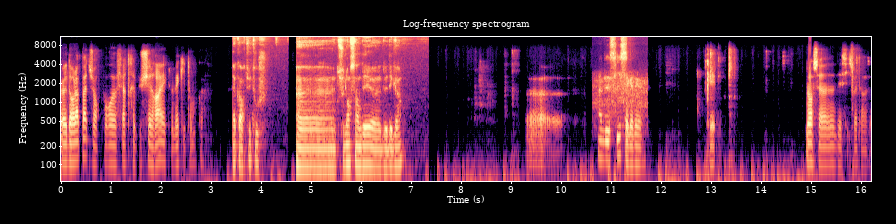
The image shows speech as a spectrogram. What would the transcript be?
euh, Dans la patte, genre pour euh, faire trébucher le rat et que le mec il tombe quoi. D'accord, tu touches. Euh, tu lances un dé euh, de dégâts. Un des 6. Regardez. Ok. Non, c'est un D6, ouais, t'as raison.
